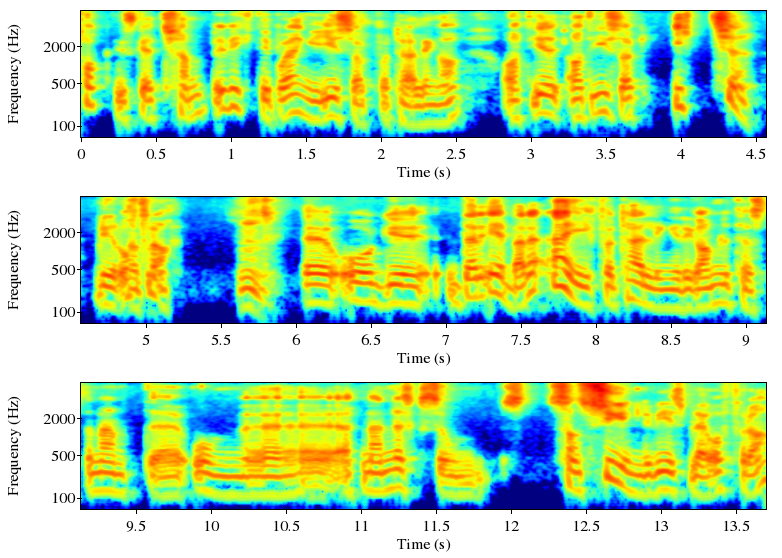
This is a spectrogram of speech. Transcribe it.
faktisk et kjempeviktig poeng i Isak-fortellinga at Isak ikke blir ofra. Mm. Eh, og det der er bare én fortelling i Det gamle testamentet om eh, et menneske som sannsynligvis ble ofra,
